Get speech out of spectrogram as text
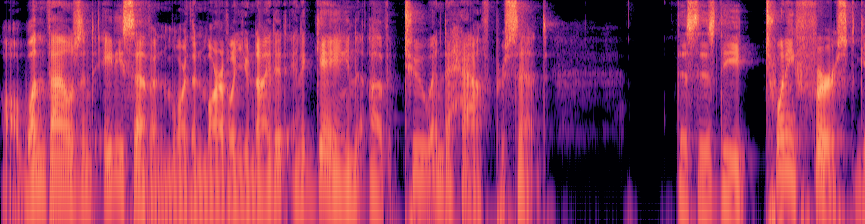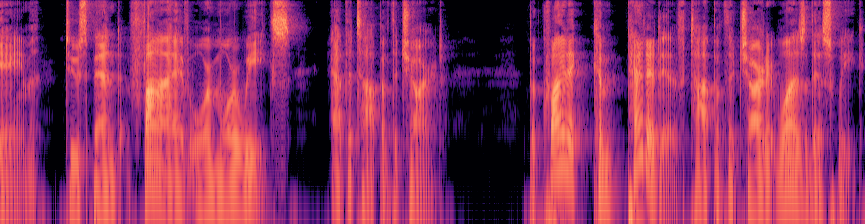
1,087 more than Marvel United and a gain of 2.5%. This is the 21st game to spend five or more weeks at the top of the chart. But quite a competitive top of the chart it was this week.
